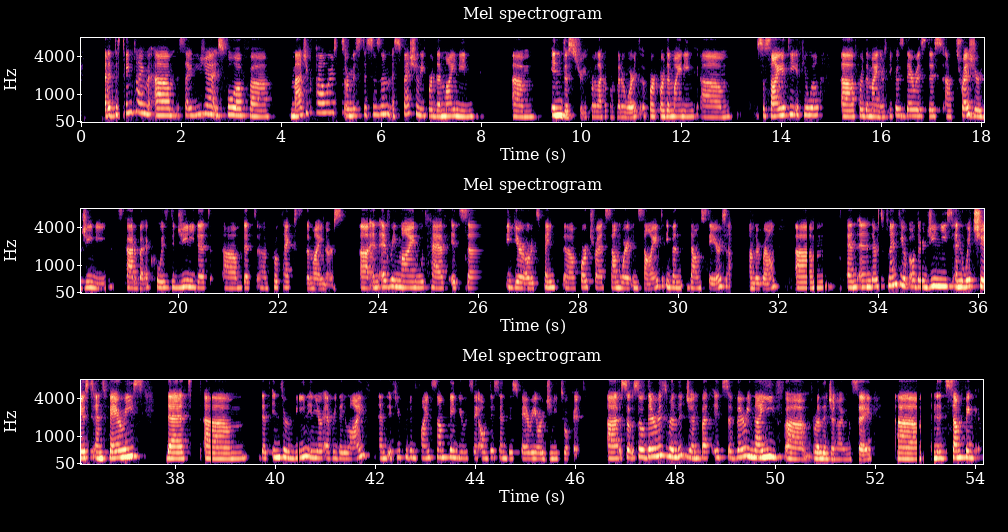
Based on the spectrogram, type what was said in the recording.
But at the same time um, silesia is full of uh, magic powers or mysticism especially for the mining um, industry for lack of a better word for, for the mining um, society if you will uh, for the miners because there is this uh, treasure genie, Skarbnik, who is the genie that um, that uh, protects the miners. Uh, and every mine would have its uh, figure or its paint portrait somewhere inside, even downstairs, underground. Um, and and there's plenty of other genies and witches and fairies that um, that intervene in your everyday life and if you couldn't find something you would say oh this and this fairy or genie took it. Uh, so so there is religion but it's a very naive um, religion i would say. Um, and it's something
